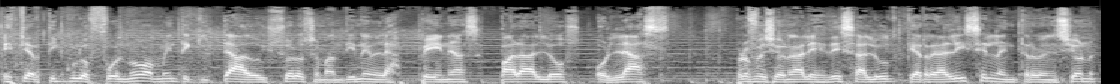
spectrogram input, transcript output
este artículo fue nuevamente quitado y solo se mantienen las penas para los o las profesionales de salud que realicen la intervención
